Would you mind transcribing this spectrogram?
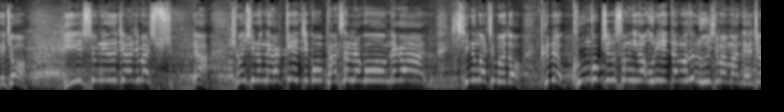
되겠죠? 이 승리를 의지하지 마십시오. 야, 현실은 내가 깨지고 박살나고 내가 지는 것 같이 보여도 그래요. 궁극적 승리가 우리에게 있다는 것을 의심하면 안 되겠죠?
